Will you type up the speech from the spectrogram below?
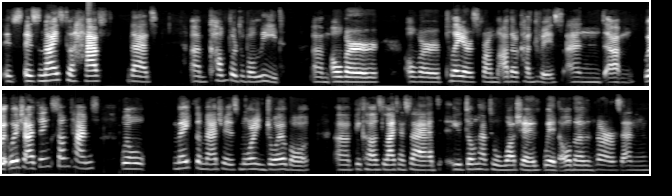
It's it's nice to have that um, comfortable lead um, over over players from other countries, and um, which I think sometimes will make the matches more enjoyable uh, because, like I said, you don't have to watch it with all the nerves and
